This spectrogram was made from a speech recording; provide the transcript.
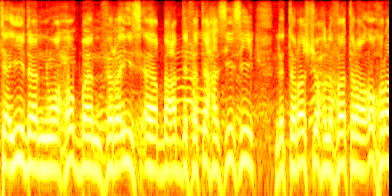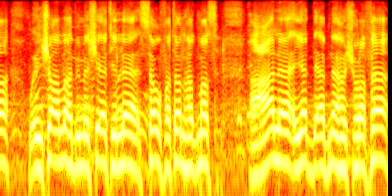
تأييدا وحبا في الرئيس آه، عبد الفتاح السيسي للترشح لفترة أخرى وإن شاء الله بمشيئة الله سوف تنهض مصر على يد أبنائها الشرفاء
